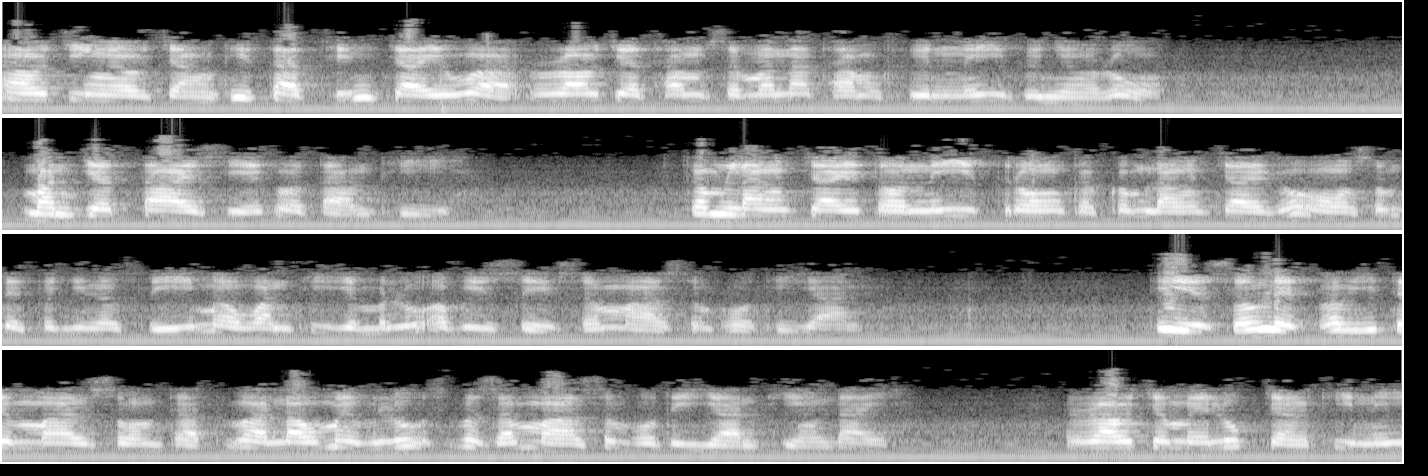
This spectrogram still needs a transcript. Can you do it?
เอาจริงเอาจังที่ตัดสินใจว่าเราจะทำสมณธรรมคืนนี้คือยังรุ่ง มันจะตายเสียก็ตามที กำลังใจตอนนี้ตรงกับกำลังใจขององค์สมเด็จพระจินสีเมื่อวันที่ยมรรลุอภิเศษสมมาสัมโพธิญาณที่สมเด็จพระวิตมานทรงตรัสว่าเราไม่บรรลุพระสัมมาสัมโพธิญาณเพียงใด เราจะไม่ลุกจากที่นี้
